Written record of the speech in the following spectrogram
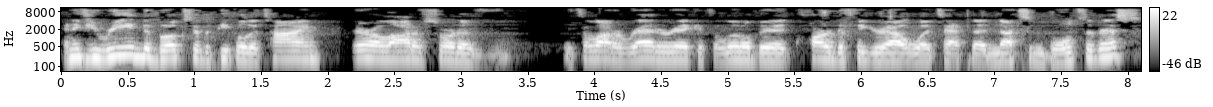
And if you read the books of the people of the time, there are a lot of sort of it's a lot of rhetoric. It's a little bit hard to figure out what's at the nuts and bolts of this.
